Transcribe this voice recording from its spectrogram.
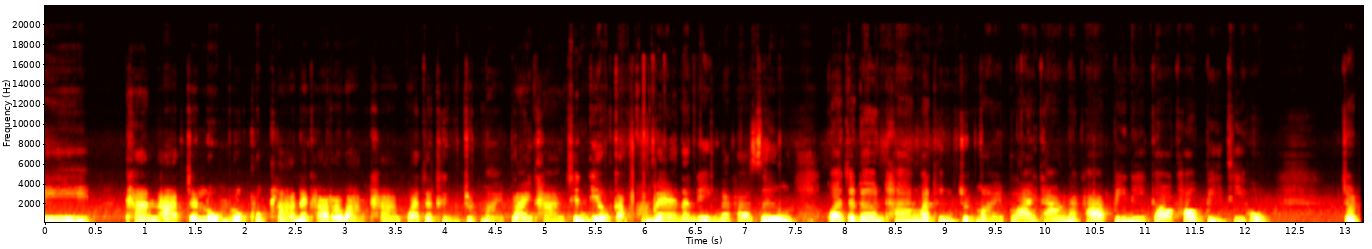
ที่ท่านอาจจะล้มลุกคลุกคลานนะคะ ระหว่างทางกว่าจะถึงจุดหมายปลายทาง เช่นเดียวกับคุณแม่นั่นเองนะคะ ซึ่งกว่าจะเดินทางมาถึงจุดหมายปลายทางนะคะ ปีนี้ก็เข้าปีที่ 6 จด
